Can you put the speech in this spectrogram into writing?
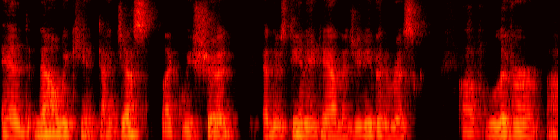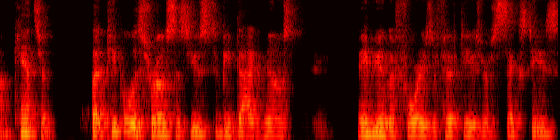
and now we can't digest like we should. And there's DNA damage and even risk of liver uh, cancer. But people with cirrhosis used to be diagnosed maybe in their 40s or 50s or 60s.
